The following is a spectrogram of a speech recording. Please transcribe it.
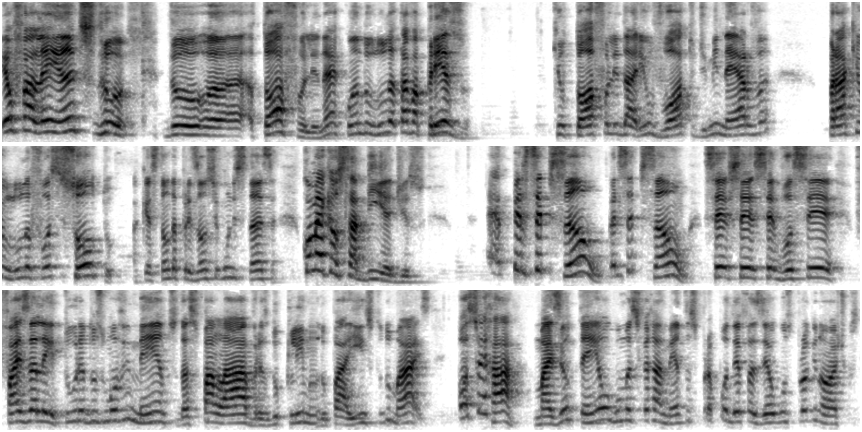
Eu falei antes do, do uh, Toffoli, né? Quando o Lula estava preso, que o Toffoli daria o voto de Minerva para que o Lula fosse solto. A questão da prisão em segunda instância. Como é que eu sabia disso? É percepção, percepção. Você, você, faz a leitura dos movimentos, das palavras, do clima do país, tudo mais. Posso errar, mas eu tenho algumas ferramentas para poder fazer alguns prognósticos.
